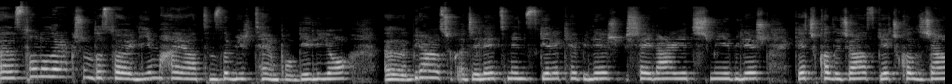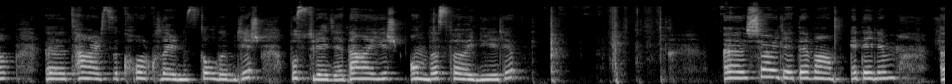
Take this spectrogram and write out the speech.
E, son olarak şunu da söyleyeyim. Hayatınıza bir tempo geliyor. E, birazcık acele etmeniz gerekebilir. Şeyler yetişmeyebilir. Geç kalacağız, geç kalacağım e, tarzı korkularınız da olabilir. Bu sürece dair onu da söyleyelim. Ee, şöyle devam edelim. Ee,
